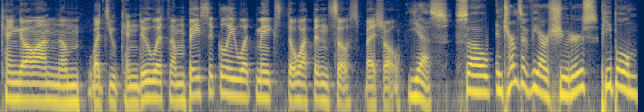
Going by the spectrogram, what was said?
can go on them, what you can do with them, basically what makes the weapon so special. Yes. So, in terms of VR shooters, people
